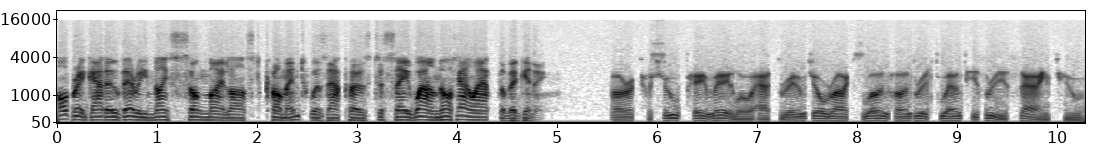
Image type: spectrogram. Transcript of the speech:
Obrigado very nice song my last comment was opposed to say wow not ow at the beginning. Arkshu Pamelo at Radio Rocks 123 thank you.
